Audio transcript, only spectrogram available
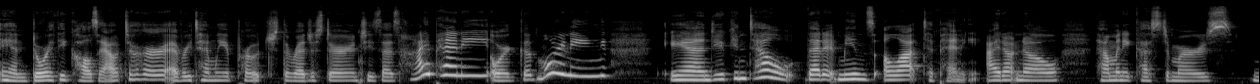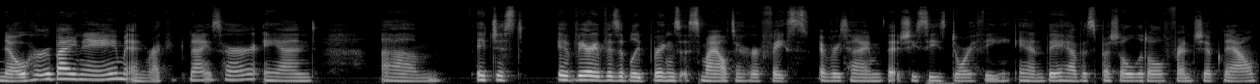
and Dorothy calls out to her every time we approach the register, and she says, Hi, Penny, or Good morning. And you can tell that it means a lot to Penny. I don't know how many customers know her by name and recognize her, and um, it just it very visibly brings a smile to her face every time that she sees Dorothy, and they have a special little friendship now.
